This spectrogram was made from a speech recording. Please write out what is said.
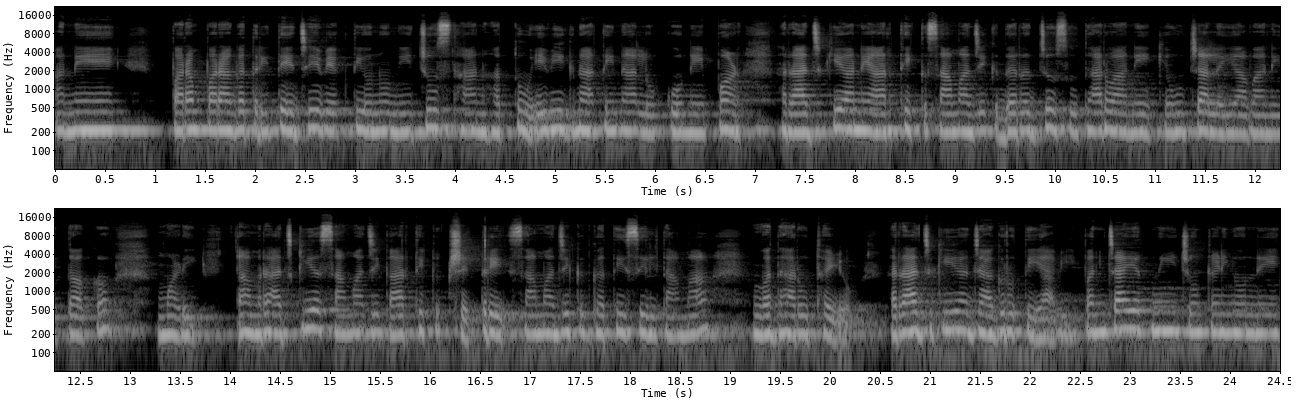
અને પરંપરાગત રીતે જે વ્યક્તિઓનું નીચું સ્થાન હતું એવી જ્ઞાતિના લોકોને પણ રાજકીય અને આર્થિક સામાજિક દરજ્જો સુધારવાની કે ઊંચા લઈ આવવાની તક મળી. આમ રાજકીય, સામાજિક, આર્થિક ક્ષેત્રે સામાજિક ગતિશીલતામાં વધારો થયો. રાજકીય જાગૃતિ આવી. પંચાયતની ચૂંટણીઓને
